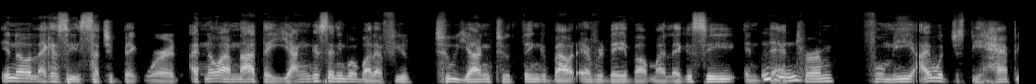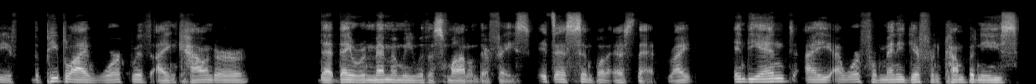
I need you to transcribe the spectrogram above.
You know, legacy is such a big word. I know I'm not the youngest anymore, but I feel too young to think about every day about my legacy in mm-hmm. that term. For me, I would just be happy if the people I work with, I encounter, that they remember me with a smile on their face. It's as simple as that, right? In the end, I, I work for many different companies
